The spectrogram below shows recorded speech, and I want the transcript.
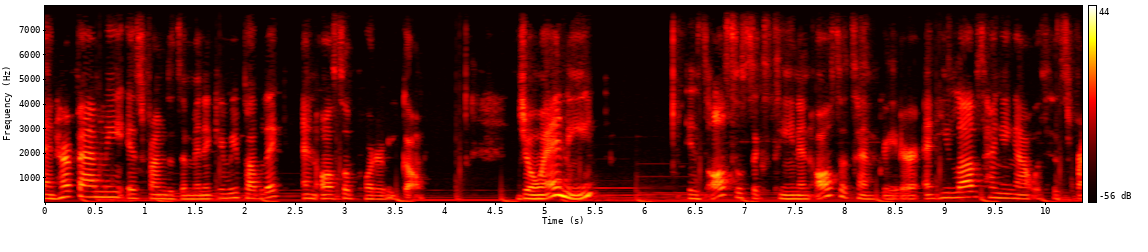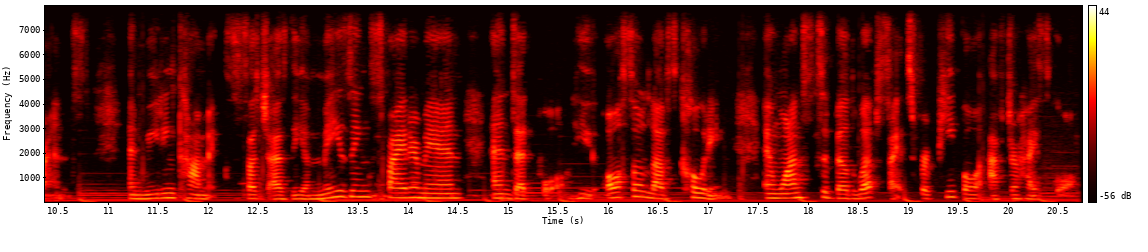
and her family is from the Dominican Republic and also Puerto Rico. Joanie is also 16 and also 10th grader, and he loves hanging out with his friends and reading comics such as The Amazing Spider Man and Deadpool. He also loves coding and wants to build websites for people after high school.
